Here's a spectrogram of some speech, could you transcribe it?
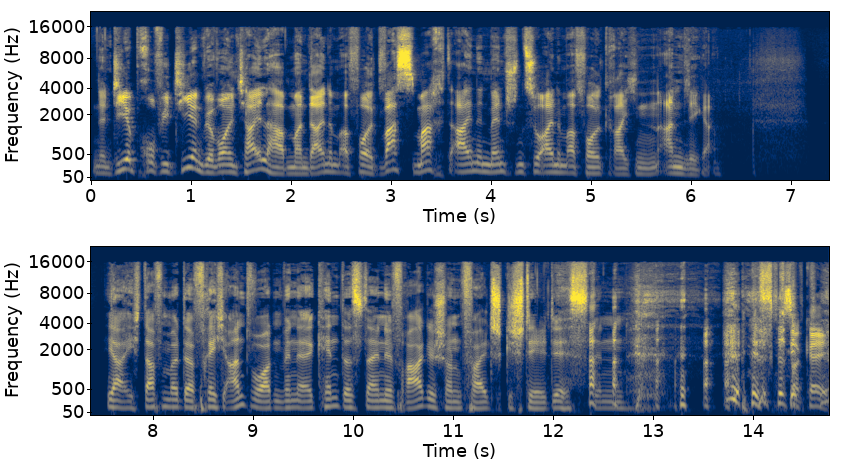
dir profitieren, wir wollen teilhaben an deinem Erfolg. Was macht einen Menschen zu einem erfolgreichen Anleger? Ja, ich darf mal da frech antworten, wenn er erkennt, dass deine Frage schon falsch gestellt ist. Denn es ist okay.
